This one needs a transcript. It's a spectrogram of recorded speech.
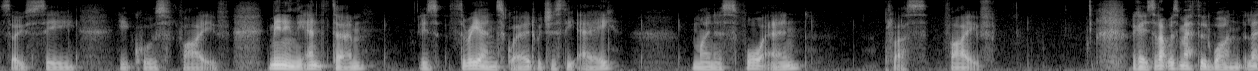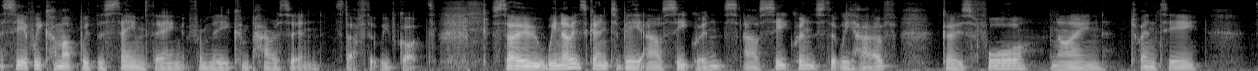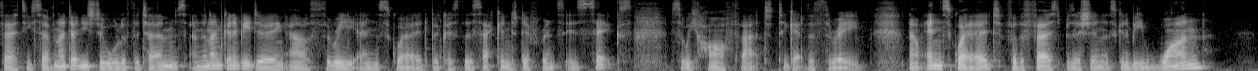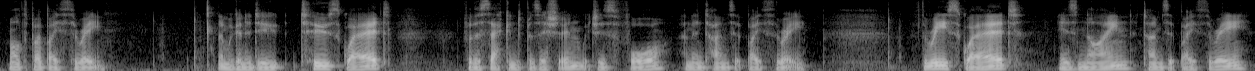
So c equals 5. Meaning the nth term is 3n squared, which is the a, minus 4n plus 5. Okay, so that was method one. Let's see if we come up with the same thing from the comparison stuff that we've got. So we know it's going to be our sequence. Our sequence that we have goes 4, 9, 20, 37. I don't need to do all of the terms. And then I'm going to be doing our 3n squared because the second difference is 6. So we half that to get the 3. Now n squared for the first position, that's going to be 1 multiplied by 3. Then we're going to do 2 squared for the second position, which is 4, and then times it by 3. 3 squared is 9, times it by 3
